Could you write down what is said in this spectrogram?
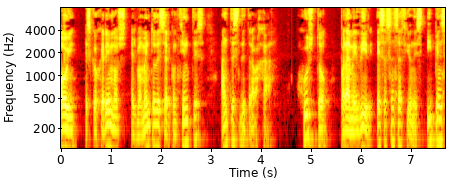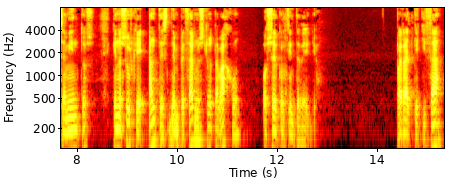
Hoy escogeremos el momento de ser conscientes antes de trabajar, justo para medir esas sensaciones y pensamientos que nos surge antes de empezar nuestro trabajo o ser consciente de ello. Para el que quizá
